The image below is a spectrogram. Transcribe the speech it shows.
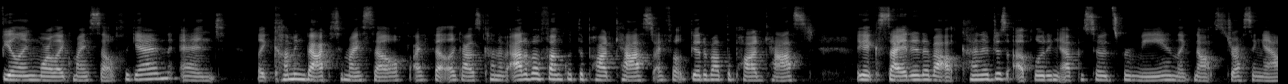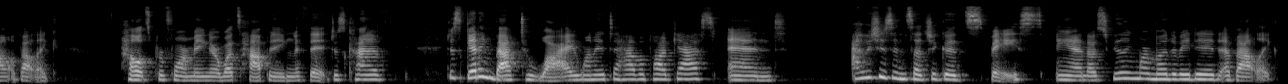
feeling more like myself again and like coming back to myself. I felt like I was kind of out of a funk with the podcast. I felt good about the podcast, like excited about kind of just uploading episodes for me and like not stressing out about like how it's performing or what's happening with it. Just kind of just getting back to why I wanted to have a podcast and I was just in such a good space and I was feeling more motivated about like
